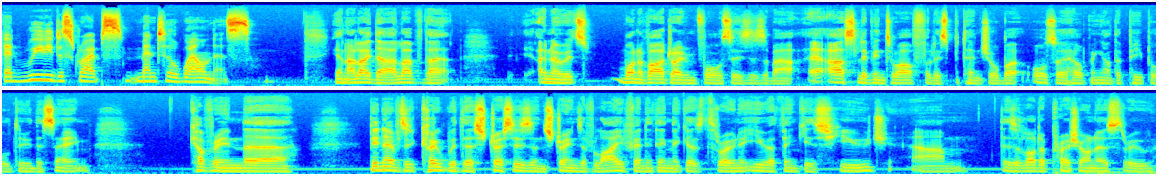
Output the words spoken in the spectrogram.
that really describes mental wellness. Yeah, and I like that. I love that. I know it's one of our driving forces is about uh, us living to our fullest potential, but also helping other people do the same. Covering the being able to cope with the stresses and strains of life, anything that gets thrown at you, I think is huge. Um, there's a lot of pressure on us through,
